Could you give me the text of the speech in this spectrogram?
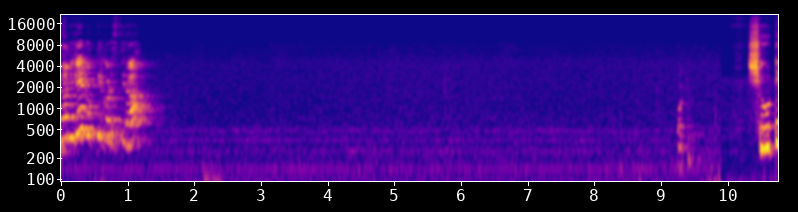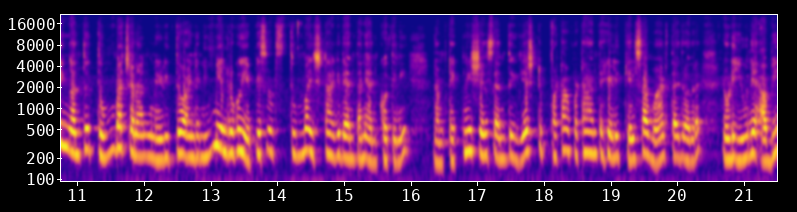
ನನಗೆ ಮುಕ್ತಿ ಕೊಡಿಸ್ತೀರಾ ಶೂಟಿಂಗ್ ಅಂತೂ ತುಂಬ ಚೆನ್ನಾಗಿ ನಡೀತು ಆ್ಯಂಡ್ ನಿಮ್ಮೆಲ್ರಿಗೂ ಎಪಿಸೋಡ್ಸ್ ತುಂಬ ಇಷ್ಟ ಆಗಿದೆ ಅಂತಲೇ ಅನ್ಕೋತೀನಿ. ನಮ್ಮ ಟೆಕ್ನಿಷಿಯನ್ಸ್ ಅಂತೂ ಎಷ್ಟು ಪಟ ಪಟ ಅಂತ ಹೇಳಿ ಕೆಲಸ ಮಾಡ್ತಾಯಿದ್ರು ಅಂದರೆ ನೋಡಿ ಇವನೇ ಅಭಿ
